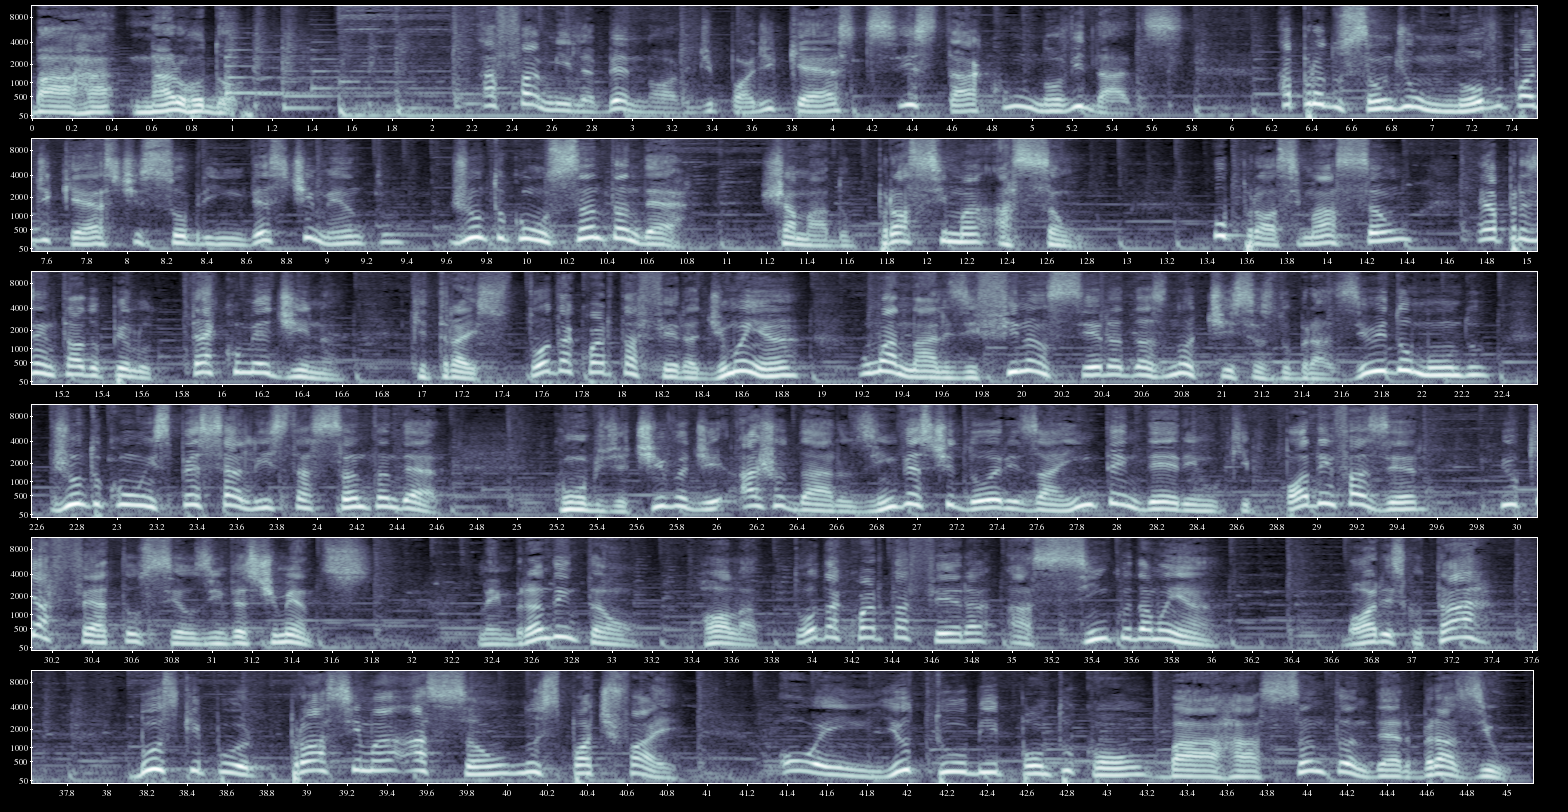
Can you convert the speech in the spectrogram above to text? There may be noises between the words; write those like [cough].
barra Naruhodô. A família B9 de podcasts está com novidades. A produção de um novo podcast sobre investimento junto com o Santander, chamado Próxima Ação. O Próxima Ação é apresentado pelo Teco Medina, que traz toda quarta-feira de manhã uma análise financeira das notícias do Brasil e do mundo, junto com um especialista Santander, com o objetivo de ajudar os investidores a entenderem o que podem fazer e o que afeta os seus investimentos. Lembrando então, rola toda quarta-feira às 5 da manhã. Bora escutar? Busque por Próxima Ação no Spotify ou em youtube.com barra Santander Brasil.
